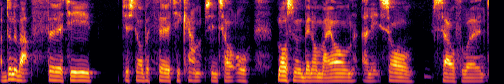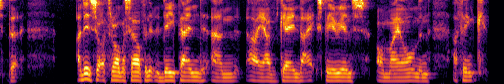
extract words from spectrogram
I've done about 30, just over 30 camps in total. Most of them have been on my own, and it's all self-learnt. But I did sort of throw myself in at the deep end and I have gained that experience on my own and I think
